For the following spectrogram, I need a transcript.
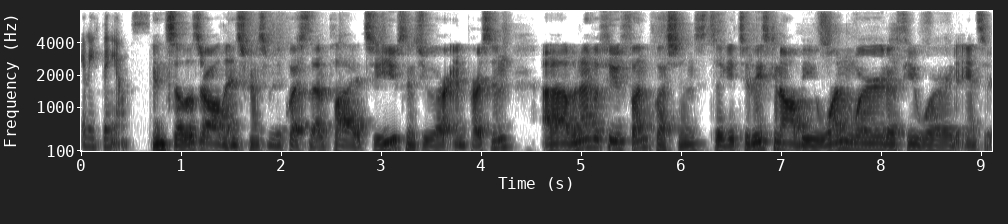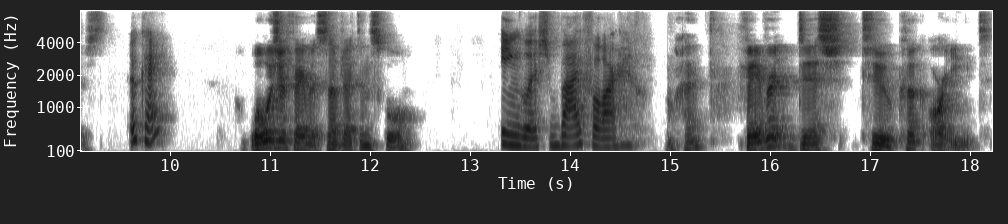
anything else. And so those are all the Instagram questions that apply to you since you are in person. Uh, but I have a few fun questions to get to. These can all be one word or few word answers. Okay. What was your favorite subject in school? English by far. Okay. Favorite dish to cook or eat?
